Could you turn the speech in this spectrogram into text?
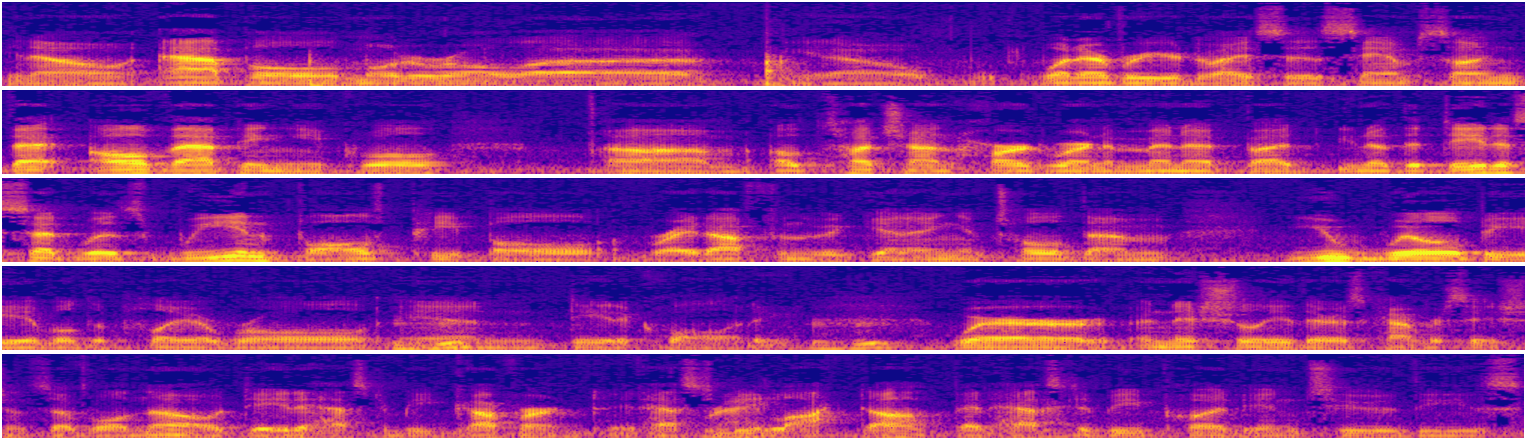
you know, Apple, Motorola, you know, whatever your device is, Samsung, that all that being equal. Um, I'll touch on hardware in a minute, but you know the data set was we involved people right off from the beginning and told them you will be able to play a role in data quality. Where initially there's conversations of well, no, data has to be governed, it has to Right. be locked up, it has to be put into these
